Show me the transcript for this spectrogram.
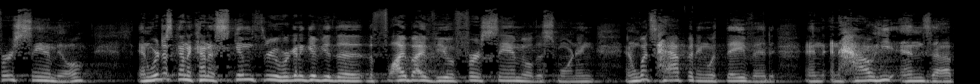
1 Samuel and we're just going to kind of skim through. We're going to give you the, the flyby view of 1 Samuel this morning and what's happening with David and, and how he ends up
